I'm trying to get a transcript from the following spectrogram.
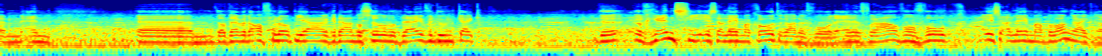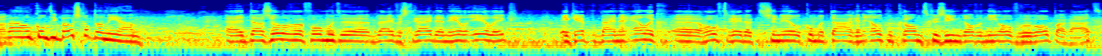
Um, en um, dat hebben we de afgelopen jaren gedaan, dat zullen we blijven doen. Kijk, de urgentie is alleen maar groter aan het worden. En het verhaal van Volt is alleen maar belangrijker aan Waarom komt die boodschap dan niet aan? Uh, daar zullen we voor moeten blijven strijden. En heel eerlijk, ik heb bijna elk uh, hoofdredactioneel commentaar in elke krant gezien dat het niet over Europa gaat.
